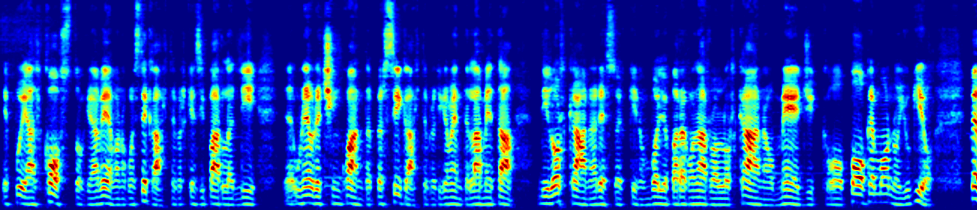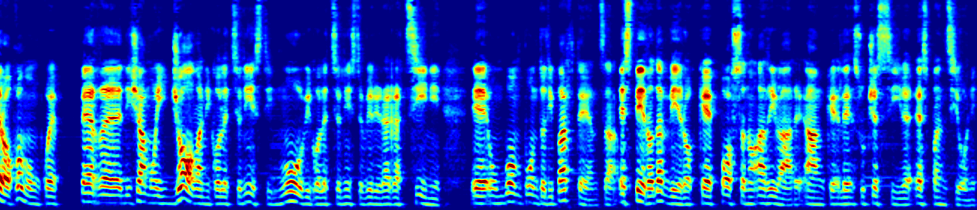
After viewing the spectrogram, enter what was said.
e poi al costo che avevano queste carte perché si parla di eh, 1,50 euro per 6 carte praticamente la metà di Lorcana adesso è che non voglio paragonarlo all'Orcana o Magic o Pokémon o Yu-Gi-Oh però comunque per eh, diciamo i giovani collezionisti nuovi collezionisti ovvero i ragazzini è un buon punto di partenza e spero davvero che possano arrivare anche le successive espansioni.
